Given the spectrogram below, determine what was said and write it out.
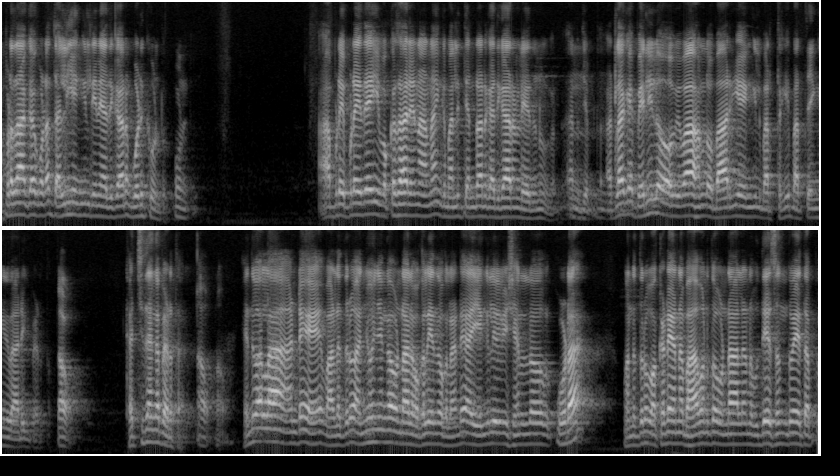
అప్పటిదాకా కూడా తల్లి ఎంగిలి తినే అధికారం కొడుకు ఉంటుంది. అప్పుడు ఎప్పుడైతే ఈ ఒక్కసారి నాన్న ఇంక మళ్ళీ తినడానికి అధికారం లేదు నువ్వు అని చెప్తారు. అట్లాగే పెళ్ళిలో వివాహంలో భార్య ఎంగిలి భర్తకి భర్త ఎంగిలి భార్యకి పెడతాం. ఖచ్చితంగా అవును ఎందువల్ల అంటే వాళ్ళిద్దరూ అన్యోన్యంగా ఉండాలి ఒకలేదు ఒకరు అంటే ఆ ఎంగిలి విషయంలో కూడా మనిద్దరూ ఒక్కటే అన్న భావనతో ఉండాలన్న ఉద్దేశంతో తప్ప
